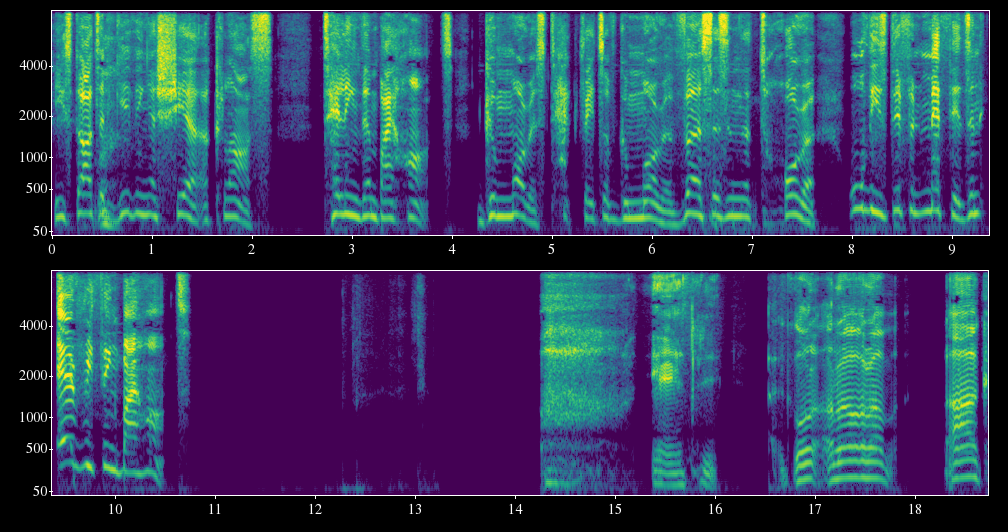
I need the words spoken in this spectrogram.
He started giving a shiur, a class, telling them by heart Gemorahs, tractates of Gemorah, verses in the Torah, all these different methods and everything by heart. יש לי, כל- רוב, רק,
